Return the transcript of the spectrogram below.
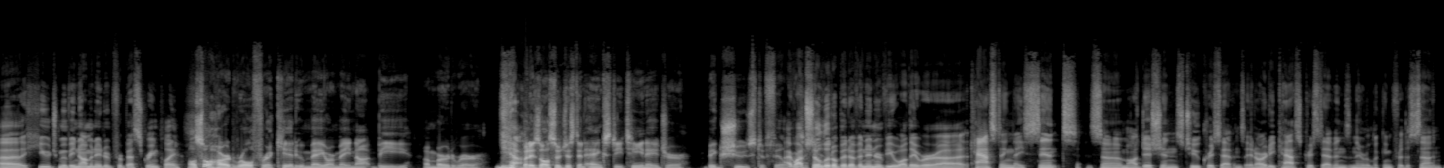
uh, huge movie nominated for best screenplay. Also, a hard role for a kid who may or may not be a murderer, Yeah, but is also just an angsty teenager. Big shoes to fill. I watched a, kid. little bit of an interview while they were uh, casting. They sent some auditions to Chris Evans. They'd already cast Chris Evans and they were looking for the son.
